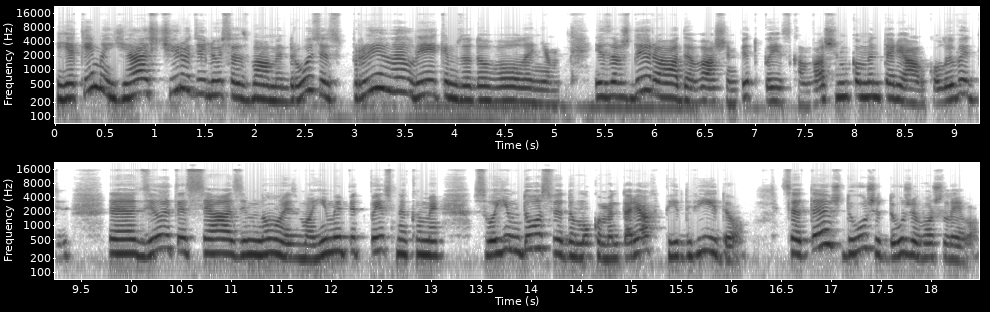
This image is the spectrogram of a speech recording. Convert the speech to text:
якими я щиро ділюся з вами, друзі, з превеликим задоволенням. І завжди рада вашим підпискам, вашим коментарям, коли ви е, ділитеся зі мною, з моїми підписниками, своїм досвідом у коментарях під відео. Це теж дуже-дуже важливо.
